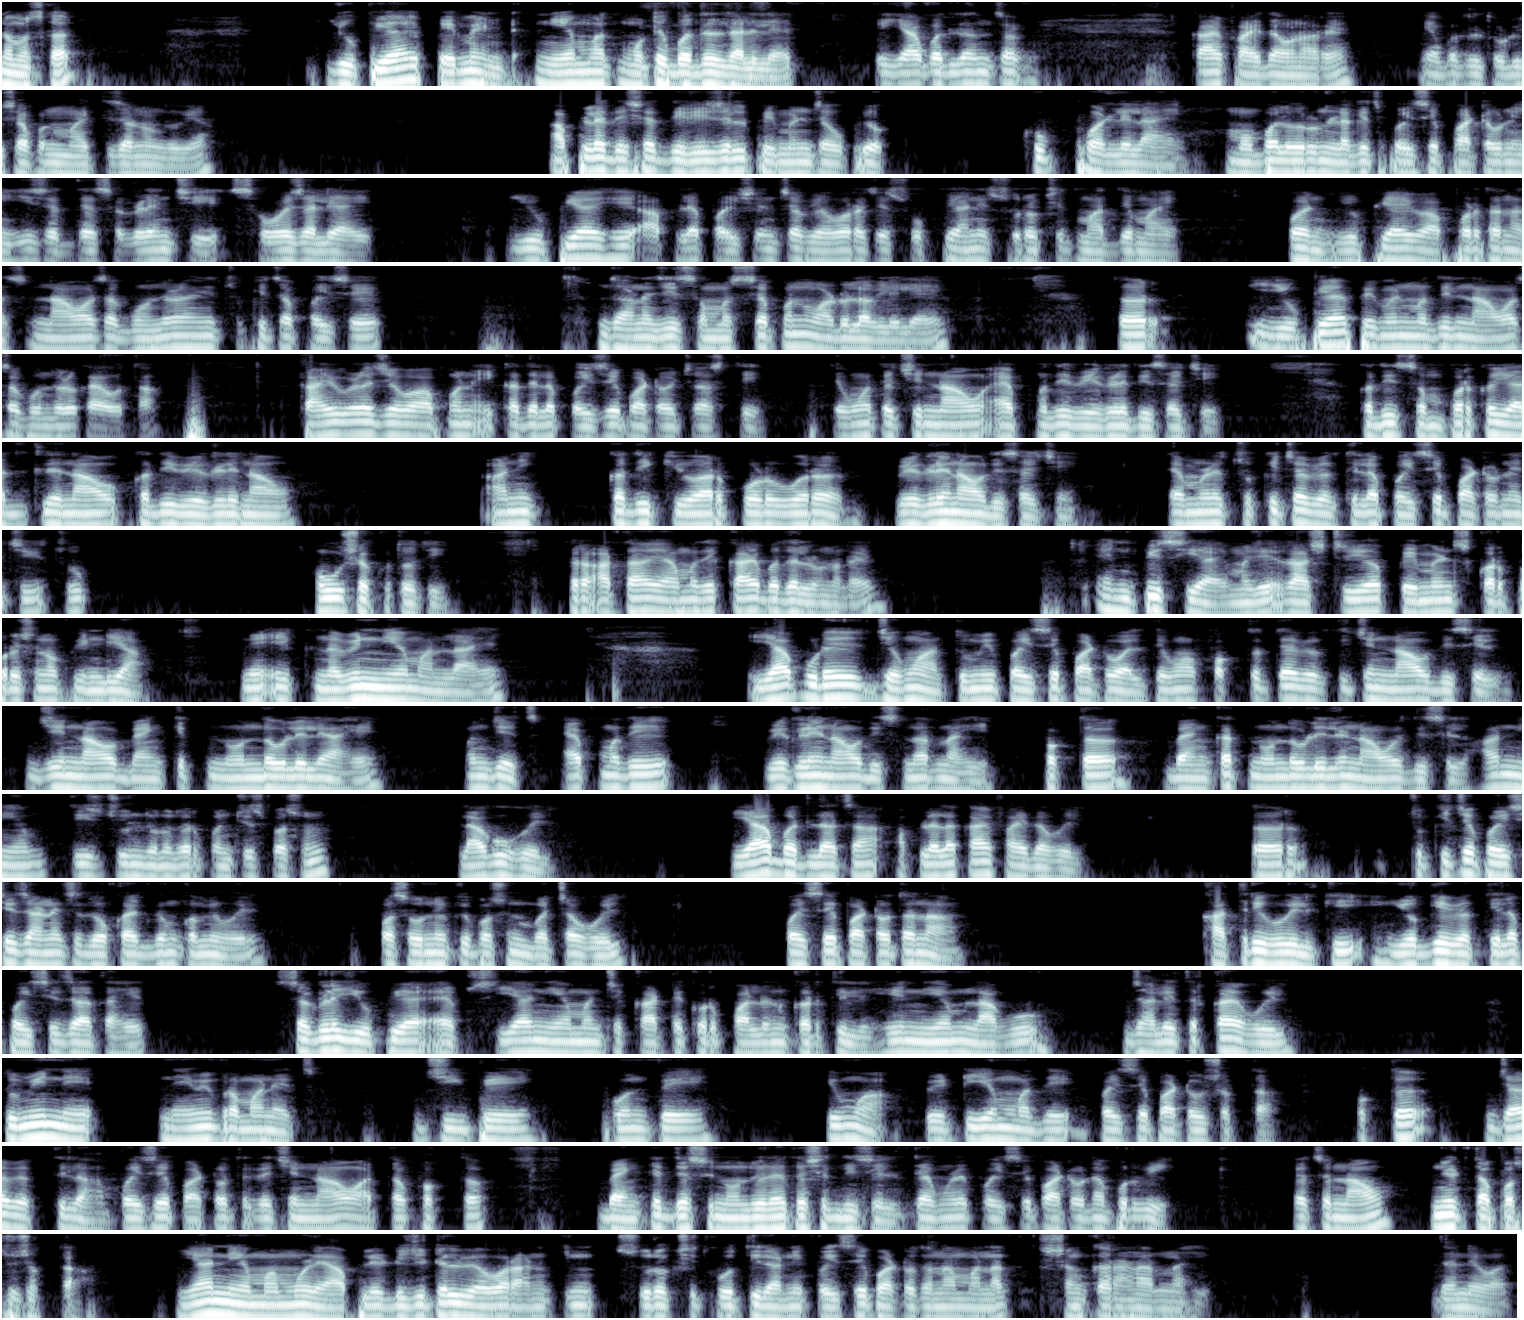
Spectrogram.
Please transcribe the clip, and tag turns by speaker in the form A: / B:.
A: नमस्कार. U P I payment नियमात मोठे बदल झालेले आहेत. तर या बदलांचा काय फायदा होणार आहे? याबद्दल थोडीशी आपण माहिती जाणून घेऊया. आपल्या देशात डिजिटल पेमेंटचा उपयोग खूप वाढलेला आहे. मोबाईलवरून लगेच पैसे पाठवणे ही सध्या सगळ्यांची सवय झाली आहे. यू पी आय हे आपल्या पैशांच्या व्यवहाराचे सोपे आणि सुरक्षित माध्यम आहे. पण यू पी आय वापरतानाच नावाचा गोंधळ आणि चुकीचा पैसे जाण्याची समस्या पण वाढू लागलेली आहे. तर यू पी आय पेमेंटमधील नावाचा गोंधळ काय होता? काही वेळा जेव्हा आपण एखाद्याला पैसे पाठवायचे असते तेव्हा त्याचे नाव ॲपमध्ये वेगळे दिसायचे. कधी संपर्क यादीतले नाव कधी वेगळे नाव आणि कधी क्यू आर कोडवर वेगळे नाव दिसायचे. त्यामुळे चुकीच्या व्यक्तीला पैसे पाठवण्याची चूक होऊ शकत होती. तर आता यामध्ये काय बदल होणार आहे? एन पी सी आय म्हणजे राष्ट्रीय पेमेंट्स कॉर्पोरेशन ऑफ इंडियाने एक नवीन नियम आणला आहे. यापुढे जेव्हा तुम्ही पैसे पाठवाल तेव्हा फक्त त्या व्यक्तीचे नाव दिसेल जे नाव बँकेत नोंदवलेले आहे. म्हणजेच ॲपमध्ये वेगळे नाव दिसणार नाही. फक्त बँकात नोंदवलेले नावच दिसेल. हा नियम तीस जून दोन हजार पंचवीसपासून लागू होईल. या बदलाचा आपल्याला काय फायदा होईल? तर चुकीचे पैसे जाण्याचा धोका एकदम कमी होईल. फसवणुकीपासून बचाव होईल. पैसे पाठवताना खात्री होईल की योग्य व्यक्तीला पैसे जात आहेत. सगळे यू पी आय ॲप्स या नियमांचे काटेकोर पालन करतील हे नियम लागू झाले तर काय होईल? तुम्ही ने नेहमीप्रमाणेच जीपे फोनपे किंवा पेटीएममध्ये पैसे पाठवू शकता. फक्त ज्या व्यक्तीला पैसे पाठवते त्याचे नाव आता फक्त बँकेत जसे नोंदवले आहे तसे दिसेल. त्यामुळे पैसे पाठवण्यापूर्वी त्याचं नाव नीट तपासू शकता. या नियमामुळे आपले डिजिटल व्यवहार आणखी सुरक्षित होतील आणि पैसे पाठवताना मनात शंका राहणार नाही. धन्यवाद.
